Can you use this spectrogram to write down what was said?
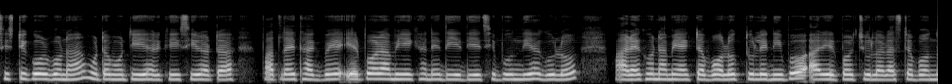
সৃষ্টি করব না। মোটামুটি আর কি শিরাটা পাতলাই থাকবে। এরপর আমি এখানে দিয়ে দিয়েছি বুন্দিয়াগুলো। আর এখন আমি একটা বলক তুলে নিব আর এরপর চুলা রাসটা বন্ধ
